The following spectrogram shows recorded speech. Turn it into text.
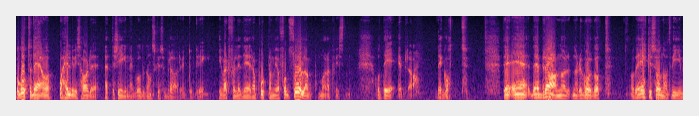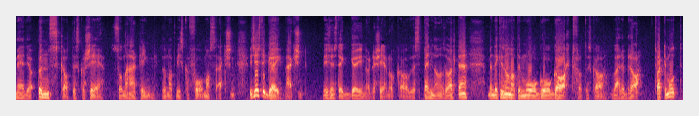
Og godt til det, og, og heldigvis har det etter sigende gått ganske så bra rundt omkring. I hvert fall er det rapportene vi har fått så langt på morgenkvisten, og det er bra. Det er godt. Det er, det er bra når, når det går godt. Og det er ikke sånn at vi i media ønsker at det skal skje sånne her ting, sånn at vi skal få masse action. Vi syns det er gøy med action. Vi syns det er gøy når det skjer noe, og det er spennende og alt det, men det er ikke sånn at det må gå galt for at det skal være bra. Tvert imot.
